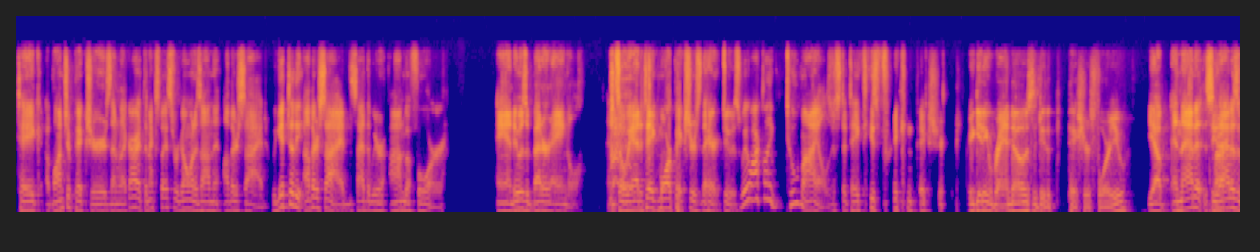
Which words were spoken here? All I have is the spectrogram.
take a bunch of pictures, then we're like, all right, the next place we're going is on the other side. We get to the other side, the side that we were on before, and it was a better angle. And so we had to take more pictures there too. So we walked like two miles just to take these freaking pictures. Are you getting randos to do the pictures for you? Yep. And that is see, Right. that is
